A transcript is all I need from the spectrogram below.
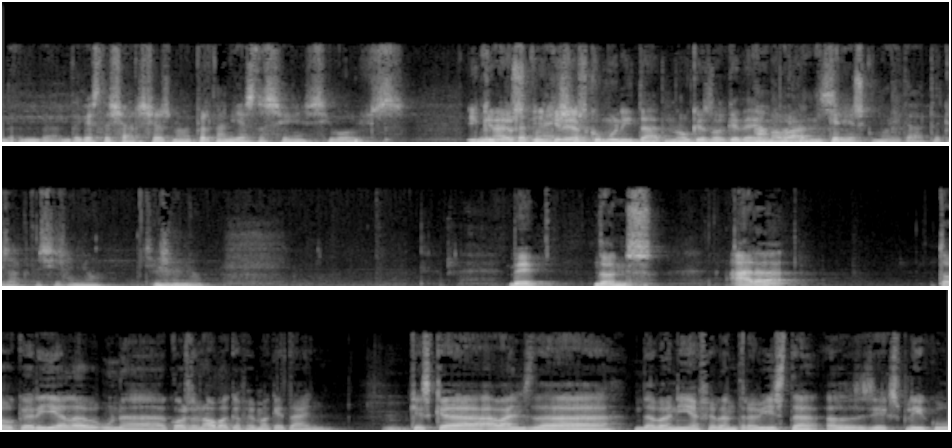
d'aquestes xarxes, no? Per tant, hi has de ser, si vols. I crees, i crees comunitat, no? Que és el que dèiem ah, abans. I crees comunitat, exacte, sí senyor. Sí, mm. senyor. Bé, doncs, ara tocaria la, una cosa nova que fem aquest any, que és que abans de, de venir a fer l'entrevista els hi explico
